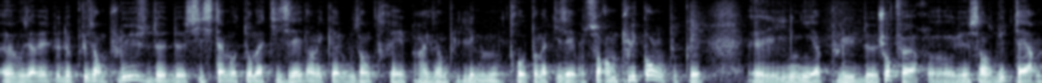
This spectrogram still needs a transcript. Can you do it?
vous avez de, plus en plus de, systèmes automatisés dans lesquels vous entrez, par exemple les métros automatisés. On se rend plus compte qu'il n'y a plus de chauffeur au sens du terme.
